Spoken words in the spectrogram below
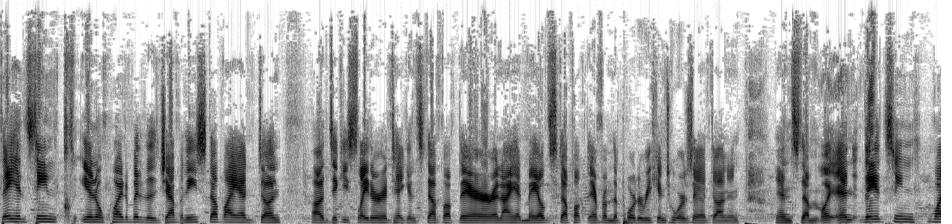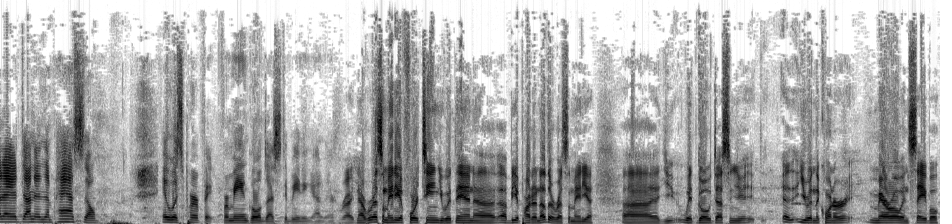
they had seen, you know, quite a bit of the Japanese stuff I had done. Uh, Dickie Slater had taken stuff up there, and I had mailed stuff up there from the Puerto Rican tours I had done, and and stuff. And they had seen what I had done in the past, so it was perfect for me and Goldust to be together. Right now, WrestleMania 14, you would then uh, uh, be a part of another WrestleMania uh, you, with Goldust, and you, uh, you're in the corner, Mero and Sable.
